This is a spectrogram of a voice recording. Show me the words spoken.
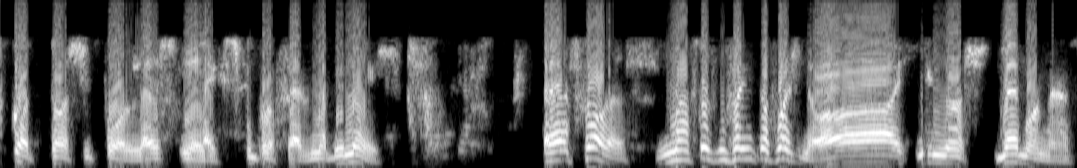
σκοτώσει πολλές λέξεις που προφέρουν αντινόηση. Ένας φόρο. Με αυτός που φαίνει το φως είναι. Όχι, είναι δαίμονας.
